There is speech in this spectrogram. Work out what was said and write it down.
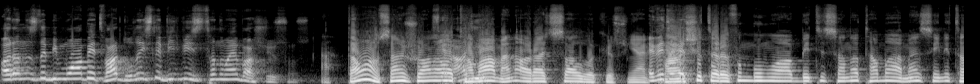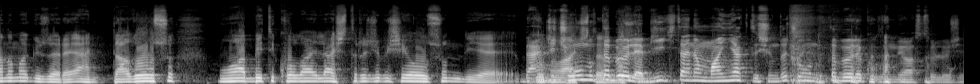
aranızda bir muhabbet var. Dolayısıyla birbirinizi tanımaya başlıyorsunuz. Ha, tamam sen şu an ama Fena değil. tamamen araçsal bakıyorsun. Yani Evet, karşı tarafın bu muhabbeti sana tamamen seni tanımak üzere. Yani daha doğrusu muhabbeti kolaylaştırıcı bir şey olsun diye. Bence açtığını böyle. Bir iki tane manyak dışında çoğunlukla böyle kullanılıyor astroloji.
